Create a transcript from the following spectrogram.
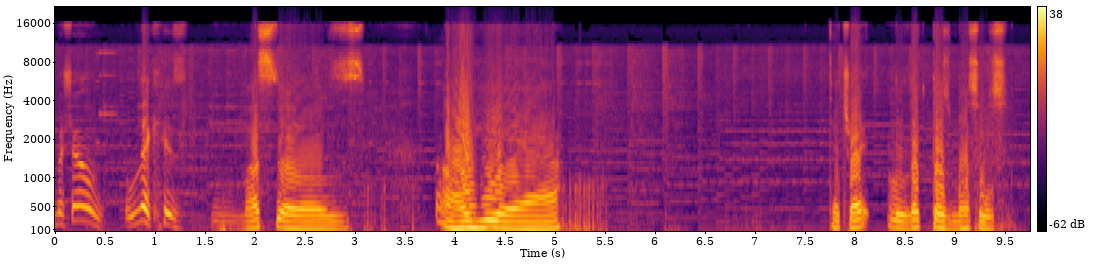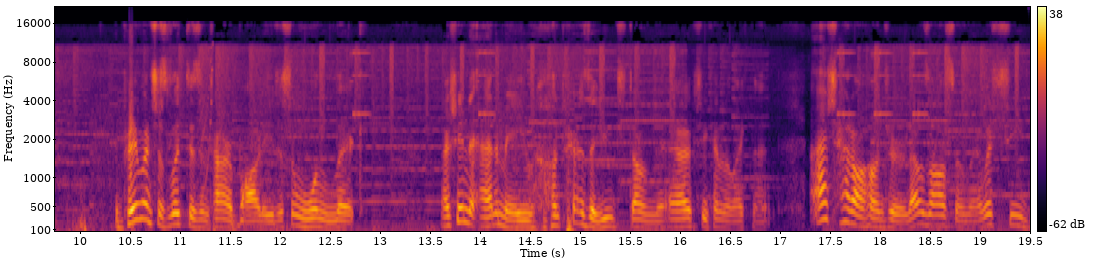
Michonne, lick his muscles. Oh yeah. That's right, lick those muscles. He pretty much just licked his entire body, just in one lick. Actually, in the anime, Haunter has a huge tongue. I actually kind of like that. Ash had a Haunter. That was awesome. I wish she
